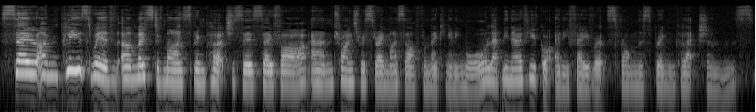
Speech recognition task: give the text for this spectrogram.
So I'm pleased with uh, most of my spring purchases so far and trying to restrain myself from making any more. Let me know if you've got any favourites from the spring collections.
